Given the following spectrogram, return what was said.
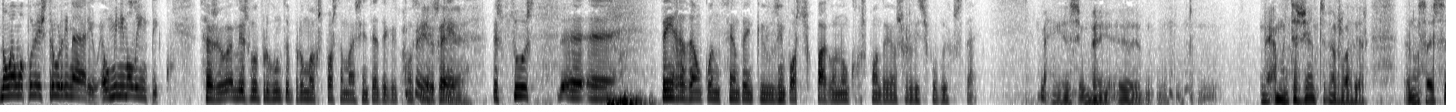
Não é um apoio extraordinário, é o mínimo olímpico. Sérgio, a mesma pergunta para uma resposta mais sintética que consigas, okay, okay. que é, as pessoas uh, uh, têm razão quando sentem que os impostos que pagam não correspondem aos serviços públicos que têm? Bem, assim, bem, uh, há muita gente, vamos lá ver. Eu não sei se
